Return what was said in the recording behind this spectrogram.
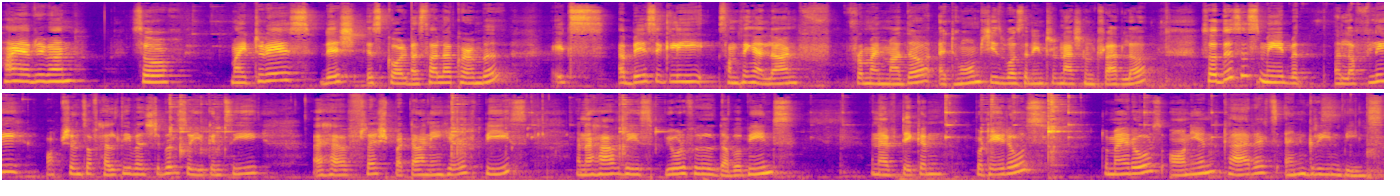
Hi everyone. So my today's dish is called masala kuzhambu. It's uh, basically something I learned from my mother at home. She was an international traveler. So this is made with a lovely options of healthy vegetables. So you can see I have fresh patani here, peas, and I have these beautiful double beans, and I've taken potatoes, tomatoes, onion, carrots, and green beans.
